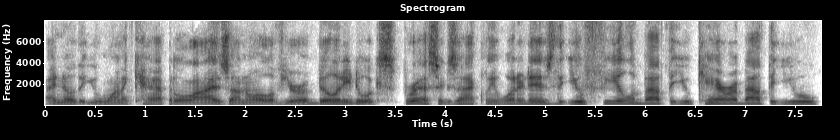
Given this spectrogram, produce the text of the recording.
I know that you want to capitalize on all of your ability to express exactly what it is that you feel about, that you care about, that you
